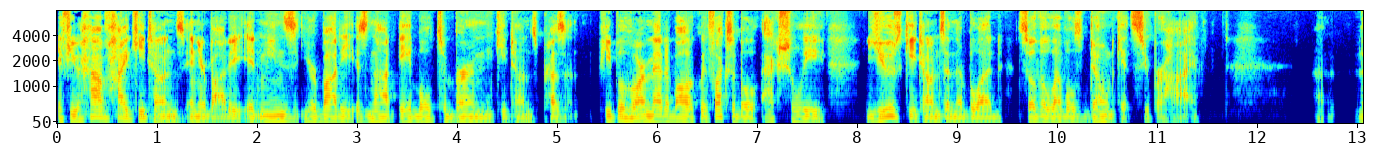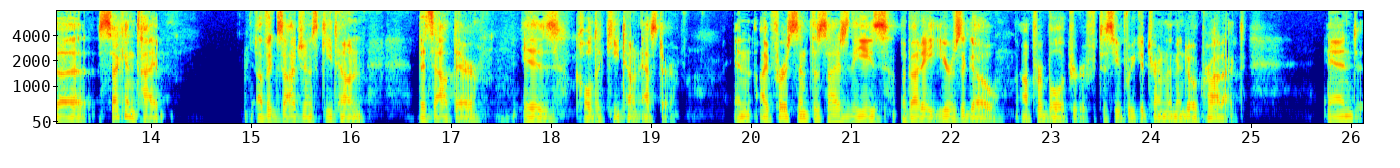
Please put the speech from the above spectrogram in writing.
If you have high ketones in your body, it means your body is not able to burn the ketones present. People who are metabolically flexible actually use ketones in their blood so the levels don't get super high. Uh, the second type of exogenous ketone that's out there is called a ketone ester. And I first synthesized these about eight years ago uh, for Bulletproof to see if we could turn them into a product. And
